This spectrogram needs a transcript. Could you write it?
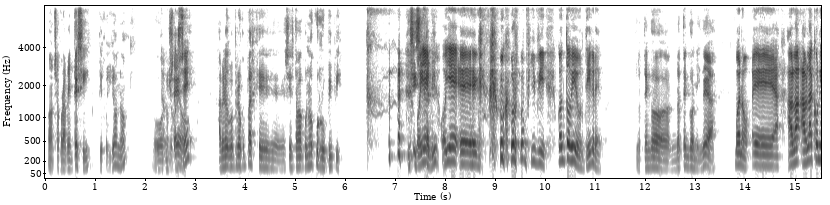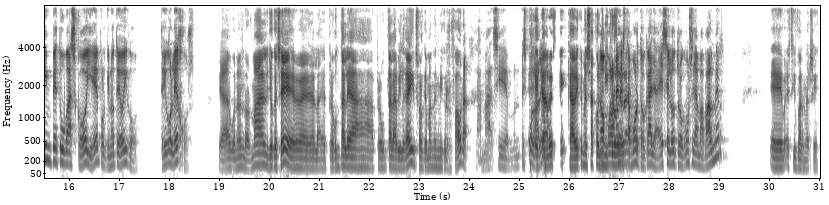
Bueno, seguramente sí, digo yo, ¿no? O no, sé. a mí lo que me preocupa es que si está vacunado Currupipi oye, oye eh, ¿cuánto vive un tigre? No tengo, no tengo ni idea. Bueno, eh, habla, habla con ímpetu vasco hoy, ¿eh? Porque no te oigo. Te oigo lejos. Ya, bueno, es normal. Yo qué sé. Eh, pregúntale a, pregúntale a Bill Gates o al que mande el Microsoft ahora. sí, es por cada, vez que, cada vez que me saco el no, micro. No, está muerto, calla. Es el otro. ¿Cómo se llama? ¿Balmer? Steve Balmer, sí.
